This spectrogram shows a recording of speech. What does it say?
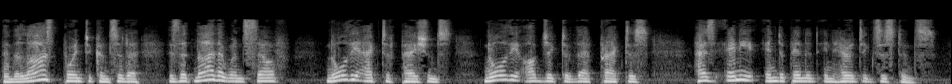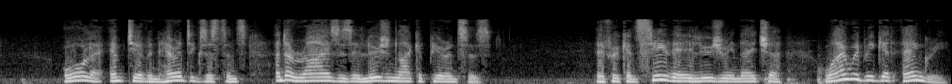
Then the last point to consider is that neither oneself, nor the act of patience, nor the object of that practice has any independent inherent existence. All are empty of inherent existence and arise as illusion-like appearances. If we can see their illusory nature, why would we get angry?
